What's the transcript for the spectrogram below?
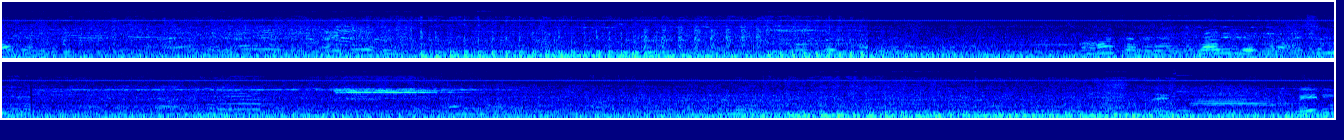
कहाँ चले गए गाड़ी लेकर आए मेरी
